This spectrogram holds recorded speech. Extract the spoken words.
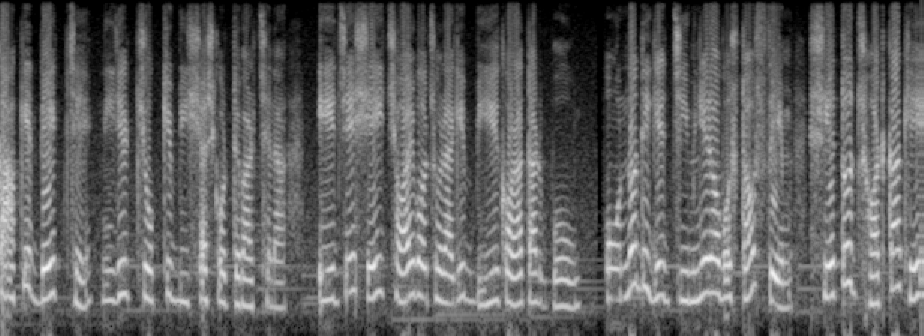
কাকে দেখছে নিজের চোখকে বিশ্বাস করতে পারছে না। এ যে সেই ছয় বছর আগে বিয়ে করা তার বউ। অন্যদিকে জিমিনের অবস্থাও সেম সে তো ঝটকা খেয়ে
